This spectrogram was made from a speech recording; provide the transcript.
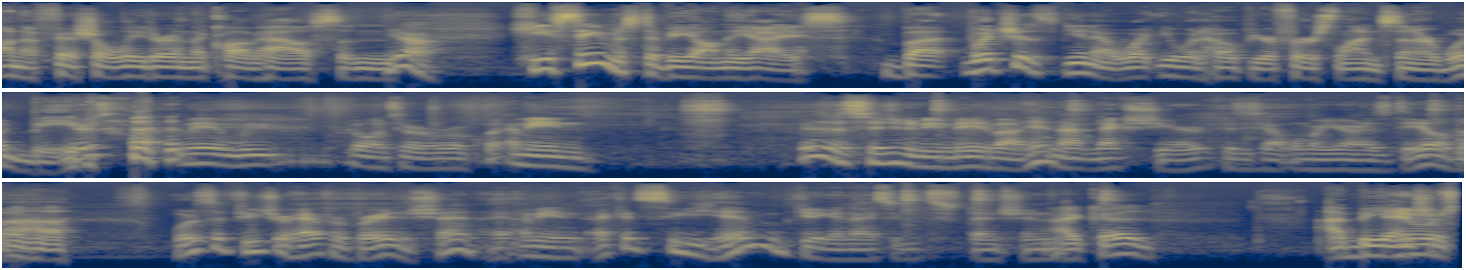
unofficial leader in the clubhouse, and Yeah. he seems to be on the ice, but which is you know what you would hope your first line center would be. I mean, we go into it real quick. I mean, there's a decision to be made about him, not next year because he's got one more year on his deal. But Uh-huh. What does the future have for Brayden Schenn? I, I mean, I could see him getting a nice extension. I could, I'd be interested. and it would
